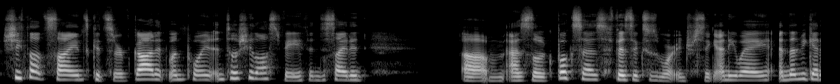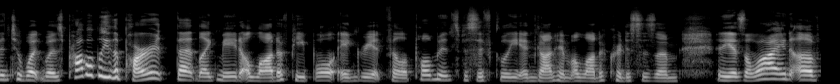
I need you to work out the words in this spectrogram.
She thought science could serve God at one point until she lost faith and decided um, as the book says, physics is more interesting anyway. And then we get into what was probably the part that like made a lot of people angry at Philip Pullman specifically and got him a lot of criticism. And he has a line of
